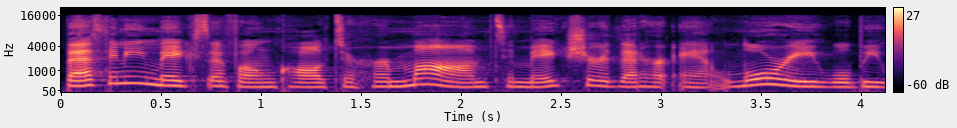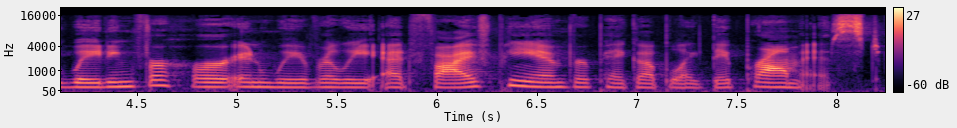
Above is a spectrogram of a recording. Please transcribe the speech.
Bethany makes a phone call to her mom to make sure that her aunt Lori will be waiting for her in Waverly at 5 p.m. for pickup like they promised.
